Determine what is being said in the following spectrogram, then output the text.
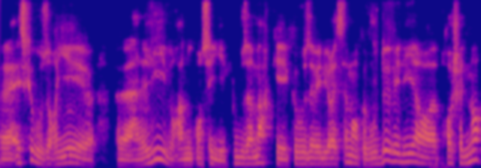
Euh, est-ce que vous auriez un livre à nous conseiller, que vous a marqué, que vous avez lu récemment, que vous devez lire prochainement.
